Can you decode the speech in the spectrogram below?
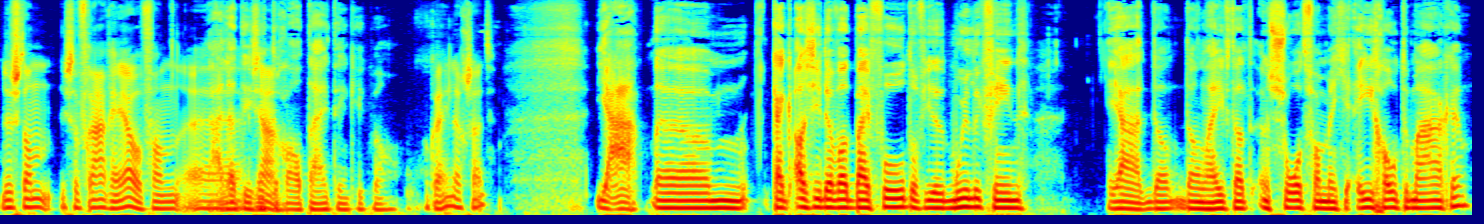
Dus dan is de vraag aan jou van... Uh, ja, dat is het toch altijd, denk ik wel. Oké, okay, leg eens uit. Ja, um, kijk, als je er wat bij voelt of je het moeilijk vindt... Ja, dan, dan heeft dat een soort van met je ego te maken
